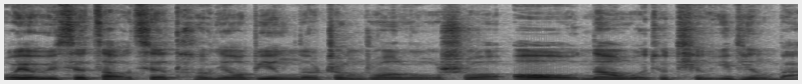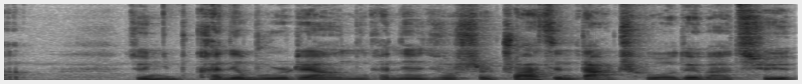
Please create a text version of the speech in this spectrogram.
我有一些早期的糖尿病的症状了，我说哦，那我就挺一挺吧。就你肯定不是这样，你肯定就是抓紧打车，对吧？去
